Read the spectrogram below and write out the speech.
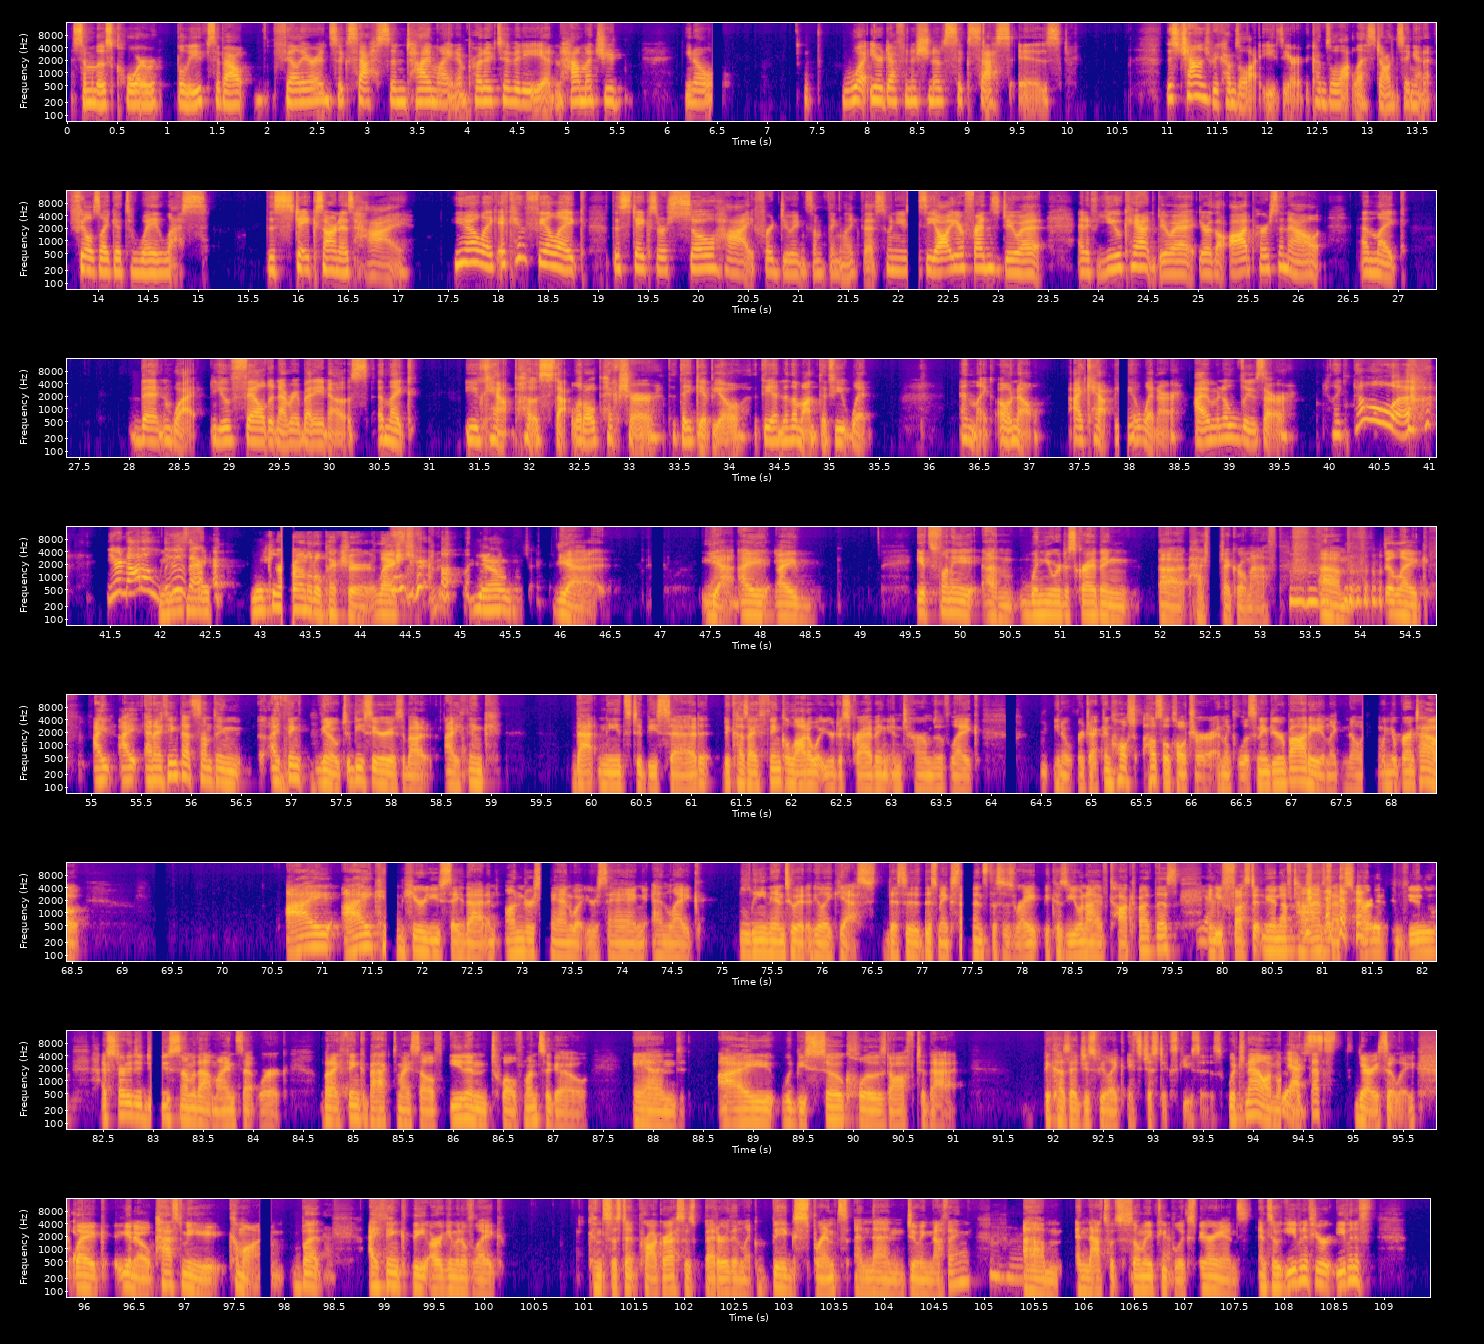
some of those core beliefs about failure and success and timeline and productivity and how much you, you know, what your definition of success is, this challenge becomes a lot easier. It becomes a lot less daunting and it feels like it's way less. The stakes aren't as high you know, like it can feel like the stakes are so high for doing something like this when you see all your friends do it. And if you can't do it, you're the odd person out. And like, then what? You've failed and everybody knows. And like, you can't post that little picture that they give you at the end of the month if you win. And like, oh no, I can't be a winner. I'm a loser. You're like, no, you're not a loser. Make, make your own little picture. Like, you know, picture. yeah yeah i i it's funny um when you were describing uh hashtag girl math um the like i i and i think that's something i think you know to be serious about it i think that needs to be said because i think a lot of what you're describing in terms of like you know rejecting hustle culture and like listening to your body and like knowing when you're burnt out i i can hear you say that and understand what you're saying and like lean into it and be like, yes, this is this makes sense. This is right because you and I have talked about this yeah. and you fussed at me enough times and I've started to do I've started to do some of that mindset work. But I think back to myself even 12 months ago and I would be so closed off to that because I'd just be like, it's just excuses, which now I'm like, yes. that's very silly. Yeah. Like, you know, past me, come on. But yeah. I think the argument of like, consistent progress is better than like big sprints and then doing nothing. Mm-hmm. Um, and that's what so many people experience. And so even if you're, even if,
